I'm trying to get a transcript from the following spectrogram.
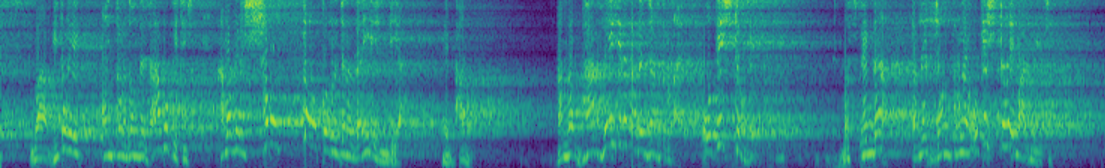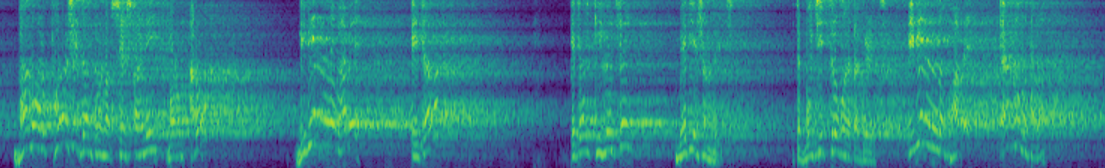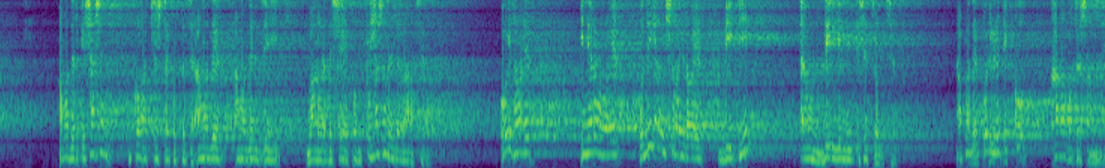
বা ভিতরে অন্তর্দ্বন্দ্বে যাব কিছু, আমাদের সমস্ত অপরের জন্য দায়ী ইন্ডিয়া, এই ভারত। আমরা ভাগ হয়েছিল তাদের যন্ত্রণায়, অতিষ্ঠ হয়ে। মুসলিমরা তাদের যন্ত্রণায় অতিষ্ঠ হয়ে ভাগ হয়েছে। ভাগ হওয়ার পরেও সেই যন্ত্রণা শেষ হয়নি, বরং আরও বিভিন্নভাবে এটা, এটার কি হয়েছে? ভেরিয়েশন হয়েছে। এটা বৈচিত্র্যময়তা বেড়েছে। বিভিন্ন ভাবে এখনও তারা আমাদেরকে শাসন করার চেষ্টা করতেছে। আমাদের আমাদের যে বাংলাদেশে এখন প্রশাসনে যারা আছেন, ওই রয়ের ইনারা রয়ের, অধিকাংশ রয়ের বি টিম এবং দিল্লির নির্দেশে চলছে। আপনাদের পরিণতি খুব খারাপ আছে সামনে।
